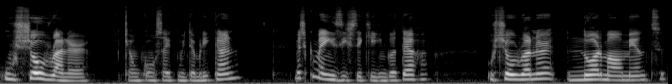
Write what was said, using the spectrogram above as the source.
O showrunner, que é um conceito muito americano, mas que também existe aqui em Inglaterra, o showrunner normalmente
